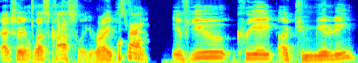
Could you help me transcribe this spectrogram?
Actually, less costly, right? That's right. If you create a community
